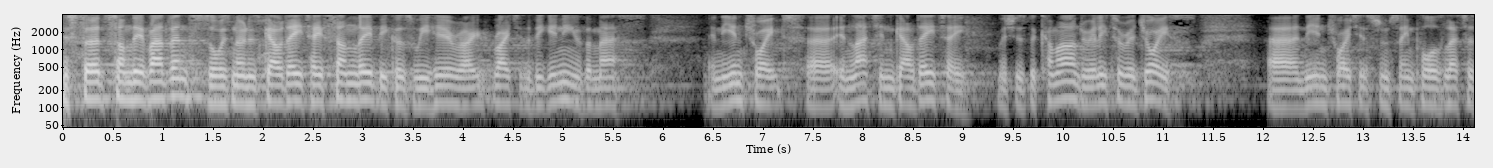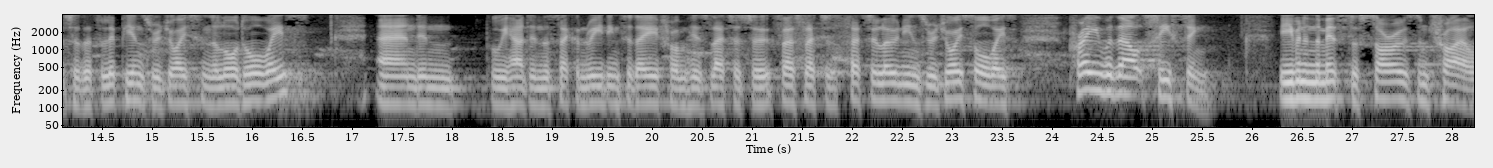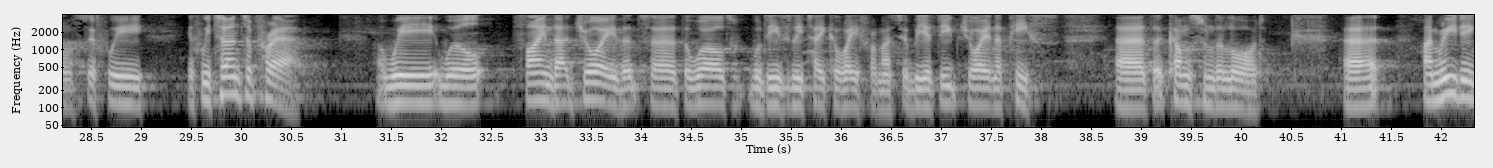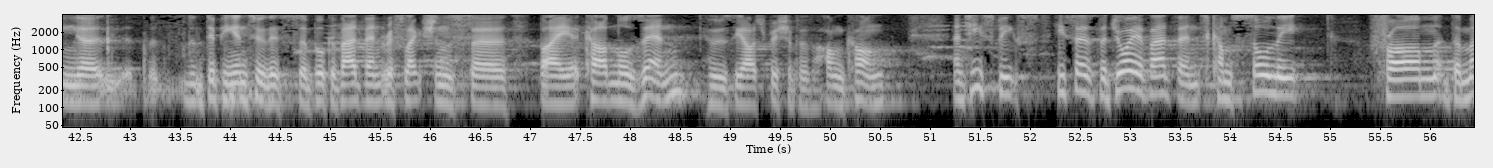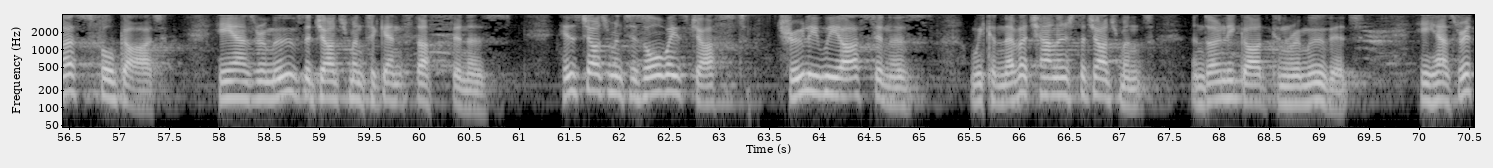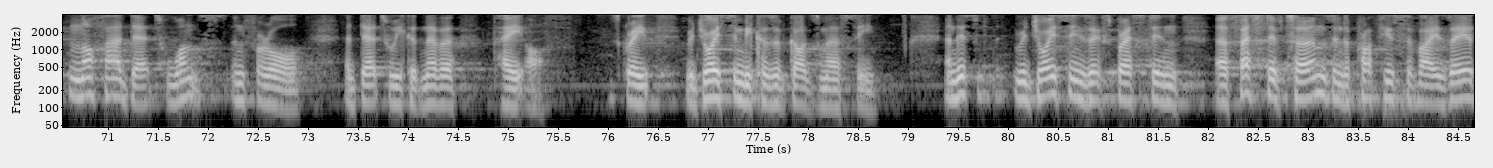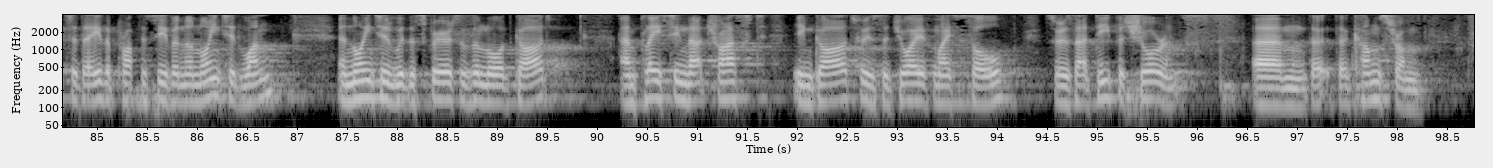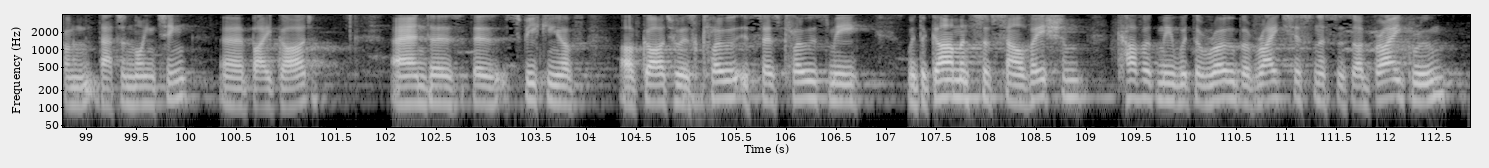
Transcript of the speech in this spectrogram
This third Sunday of Advent is always known as Gaudete Sunday because we hear right, right at the beginning of the Mass in the introit uh, in Latin, Gaudete, which is the command really to rejoice. Uh, the introit is from St. Paul's letter to the Philippians, rejoice in the Lord always. And in, we had in the second reading today from his letter to, first letter to Thessalonians, rejoice always, pray without ceasing, even in the midst of sorrows and trials. If we if we turn to prayer, we will find that joy that uh, the world would easily take away from us. It'll be a deep joy and a peace uh, that comes from the Lord. Uh, I'm reading, uh, dipping into this uh, book of Advent reflections uh, by Cardinal Zen, who's the Archbishop of Hong Kong. And he speaks, he says, the joy of Advent comes solely from the merciful God he has removed the judgment against us sinners. His judgment is always just. Truly, we are sinners. We can never challenge the judgment, and only God can remove it. He has written off our debt once and for all, a debt we could never pay off. It's great rejoicing because of God's mercy. And this rejoicing is expressed in uh, festive terms in the prophecy of Isaiah today, the prophecy of an anointed one anointed with the Spirit of the Lord God, and placing that trust in God, who is the joy of my soul. So there's that deep assurance um, that, that, comes from, from that anointing uh, by God. And there's, there's speaking of, of God who has clothed, it says, clothed me with the garments of salvation, covered me with the robe of righteousness as a bridegroom.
